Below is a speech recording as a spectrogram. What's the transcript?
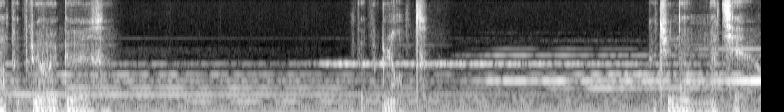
Un peu plus rugueuse, un peu plus lente, que tu nommes matière.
